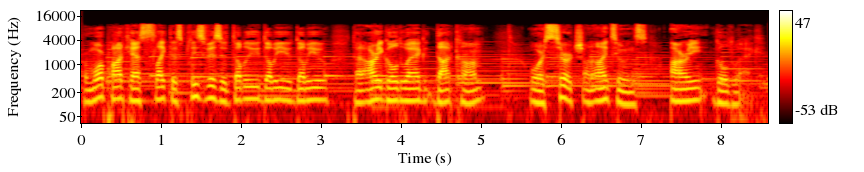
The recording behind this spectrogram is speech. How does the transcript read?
For more podcasts like this, please visit www.arigoldwag.com or search on iTunes Ari Goldwag.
